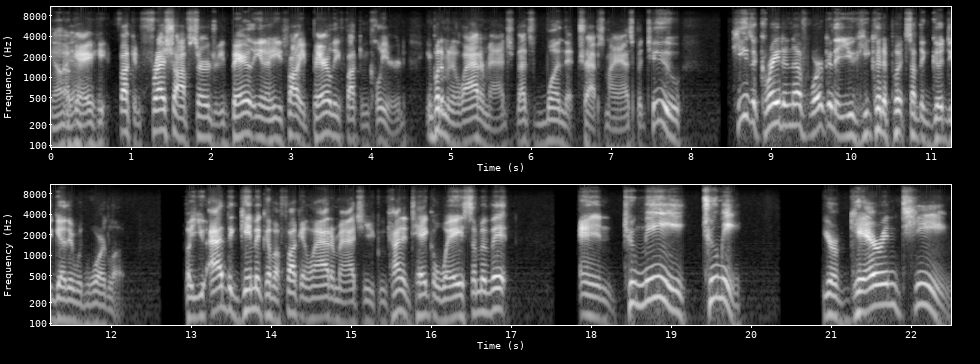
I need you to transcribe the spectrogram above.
Oh, yeah. okay, he fucking fresh off surgery, barely, you know, he's probably barely fucking cleared. You put him in a ladder match. That's one that traps my ass. But two, he's a great enough worker that you he could have put something good together with Wardlow. But you add the gimmick of a fucking ladder match, and you can kind of take away some of it. And to me, to me, you're guaranteeing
